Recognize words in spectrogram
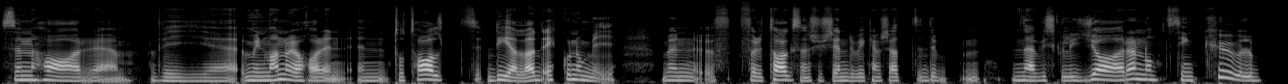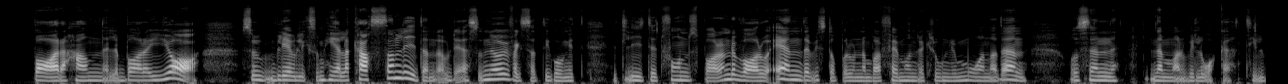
Sen har eh, vi, eh, min man och jag har en, en totalt delad ekonomi. Men eh, för ett tag sedan så kände vi kanske att det, mm, när vi skulle göra någonting kul, bara han eller bara jag, så blev liksom hela kassan lidande av det. Så nu har vi faktiskt satt igång ett, ett litet fondsparande var och en där vi stoppar undan bara 500 kronor i månaden. Och sen när man vill åka till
